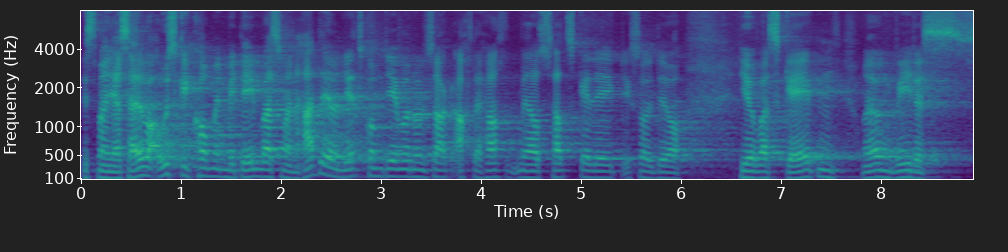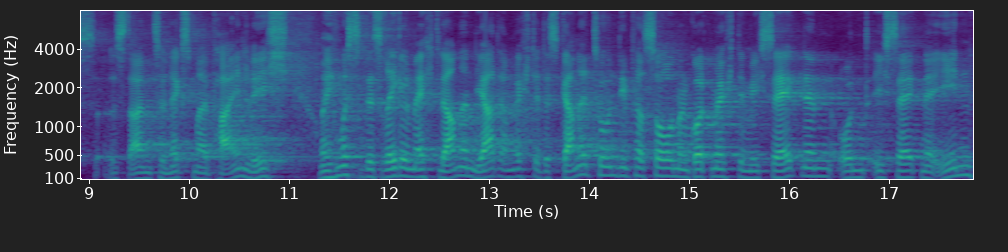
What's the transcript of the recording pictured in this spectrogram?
ist man ja selber ausgekommen mit dem, was man hatte. Und jetzt kommt jemand und sagt, ach, der Herr hat mir aufs Herz gelegt, ich soll dir hier was geben. Und irgendwie, das ist einem zunächst mal peinlich. Und ich musste das regelmäßig lernen, ja, der möchte das gerne tun, die Person, und Gott möchte mich segnen und ich segne ihn.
